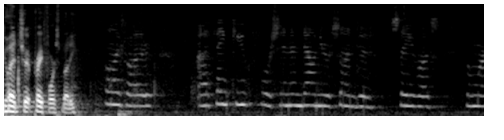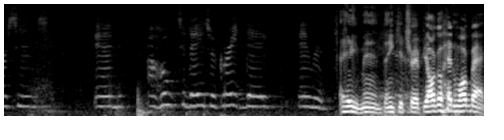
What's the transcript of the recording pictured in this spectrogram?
Go ahead, Trip. Pray for us, buddy. Holy Father, I thank you for sending down your Son to save us from our sins. And I hope today's a great day. Amen. Thank you, Trip. Y'all go ahead and walk back.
